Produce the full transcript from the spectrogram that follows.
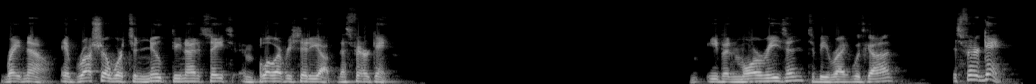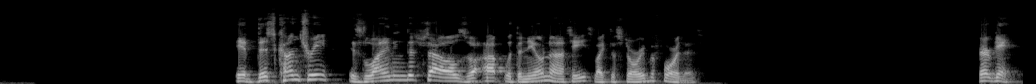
right now. If Russia were to nuke the United States and blow every city up, that's fair game. Even more reason to be right with God is fair game. If this country is lining themselves up with the neo Nazis, like the story before this, fair game.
